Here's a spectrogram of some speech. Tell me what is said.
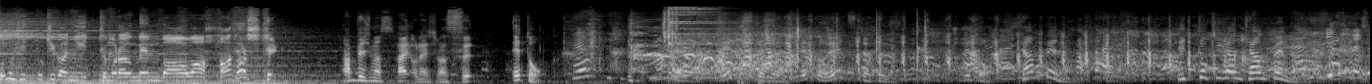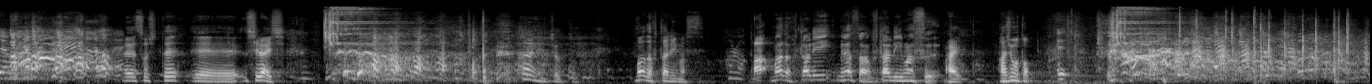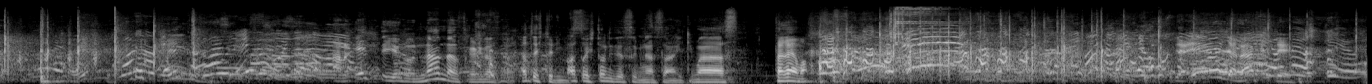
このヒット祈願に行ってもらうメンバーは果たして？発表します。はいお願いします。えと。え？え？っつっちゃってるえっとえ？っつっちゃってるえっとキャンペーンなの？ヒット祈願キャンペーンなの？えーそして、えー、白石。何ちょっと。まだ二人います。あまだ二人皆さん二人います。はい。橋本。あっていうのは何なんですか皆さん。あと一人あと一人です皆さん。行きます。高山。いや AI じゃなくて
